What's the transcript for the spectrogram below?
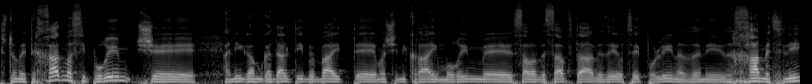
זאת אומרת, אחד מהסיפורים שאני גם גדלתי בבית, אה, מה שנקרא, עם הורים אה, סבא וסבתא, וזה יוצאי פולין, אז אני, זה חם אצלי,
